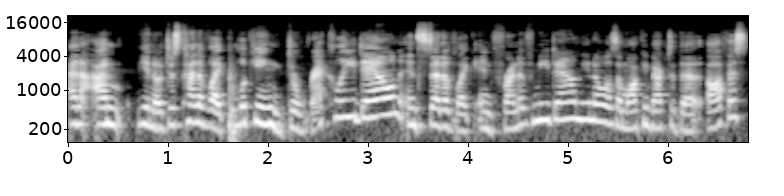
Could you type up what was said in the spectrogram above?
and I'm, you know, just kind of like looking directly down instead of like in front of me down, you know, as I'm walking back to the office.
